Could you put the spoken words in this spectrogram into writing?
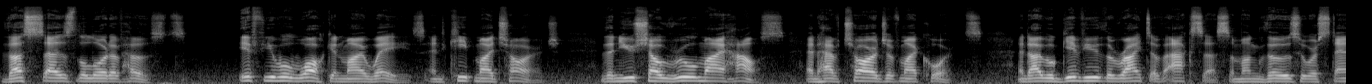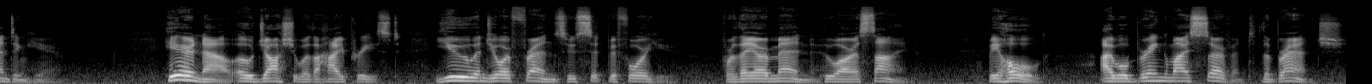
Thus says the Lord of hosts If you will walk in my ways, and keep my charge, then you shall rule my house, and have charge of my courts, and I will give you the right of access among those who are standing here. Hear now, O Joshua the high priest, you and your friends who sit before you, for they are men who are a sign. Behold, I will bring my servant, the branch.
